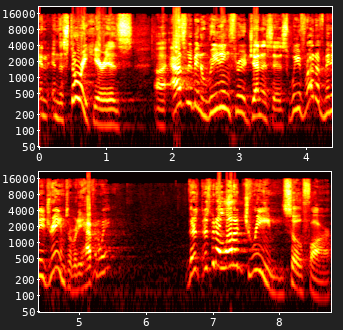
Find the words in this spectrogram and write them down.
in, in the story here is uh, as we've been reading through Genesis, we've read of many dreams already, haven't we? There, there's been a lot of dreams so far.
